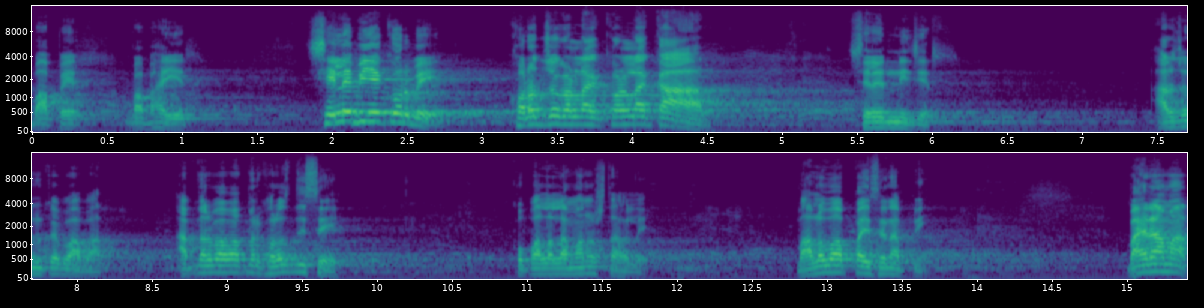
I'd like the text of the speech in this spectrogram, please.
বাপের বা ভাইয়ের। ছেলে বিয়ে করবে, খরচ জোগাড় করা লাগে কার? ছেলের নিজের। আরেকজন কয় বাবার? আপনার বাবা আপনার খরচ দিছে? কোপালালা মানুষ তাহলে। ভালো বাপ পাইছেন আপনি। বাইরে আমার,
